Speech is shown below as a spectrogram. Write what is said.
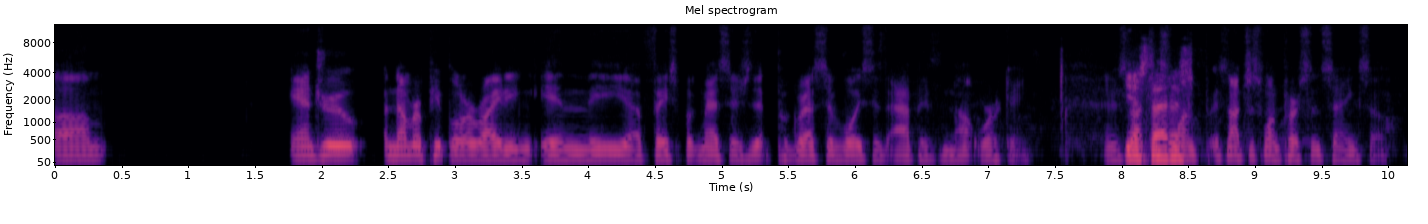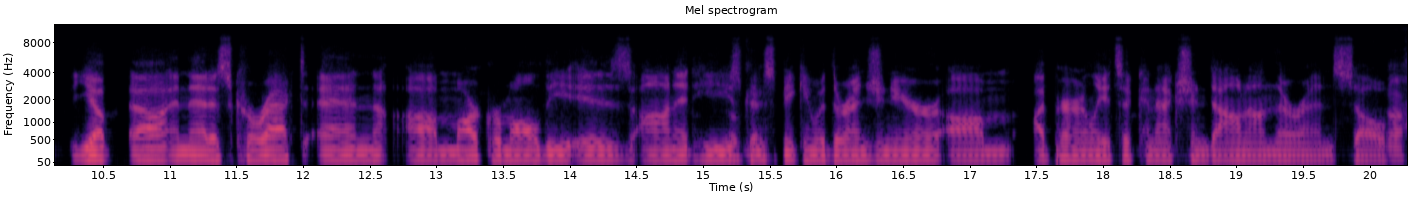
Um, Andrew, a number of people are writing in the uh, Facebook message that Progressive Voices app is not working. Yes, not that just is- it's not just one person saying so. Yep, uh, and that is correct. And uh, Mark Grimaldi is on it. He's Okay. been speaking with their engineer. Um, apparently, it's a connection down on their end, so Ugh.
